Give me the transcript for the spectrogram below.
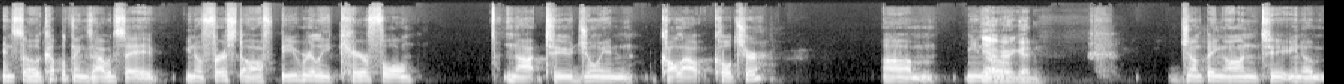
And so a couple things I would say, you know, first off, be really careful not to join call out culture. Um, you know, yeah, very good. Jumping on to, you know,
